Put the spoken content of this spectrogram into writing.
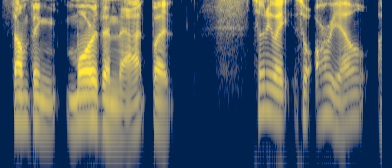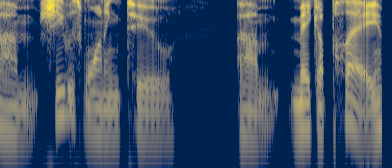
something more than that. But so anyway, so Ariel, um, she was wanting to um, make a play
